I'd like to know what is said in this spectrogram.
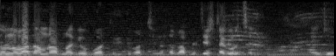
ধন্যবাদ আমরা আপনাকে উপহারটি দিতে পারছি না তবে আপনি চেষ্টা করেছেন। এই যে।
